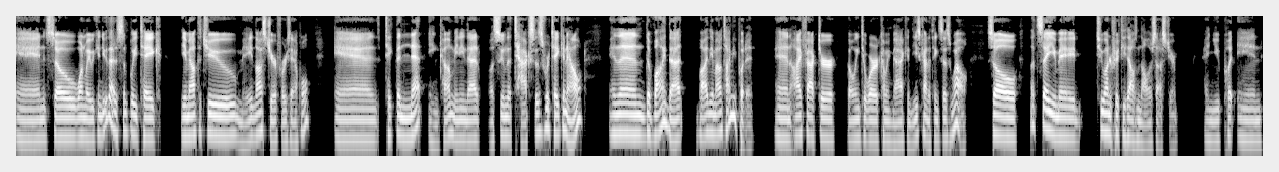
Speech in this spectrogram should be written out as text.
And so one way we can do that is simply take the amount that you made last year, for example, and take the net income, meaning that assume that taxes were taken out, and then divide that by the amount of time you put in. And I factor going to work, coming back, and these kind of things as well. So let's say you made $250,000 last year and you put in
